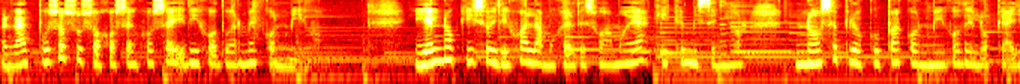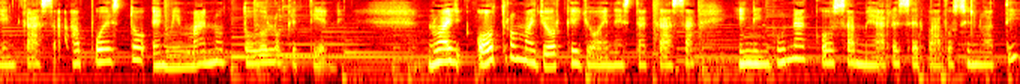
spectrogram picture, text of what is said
¿verdad? Puso sus ojos en José y dijo, duerme conmigo. Y él no quiso y dijo a la mujer de su amo, he aquí que mi señor no se preocupa conmigo de lo que hay en casa, ha puesto en mi mano todo lo que tiene. No hay otro mayor que yo en esta casa y ninguna cosa me ha reservado sino a ti,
